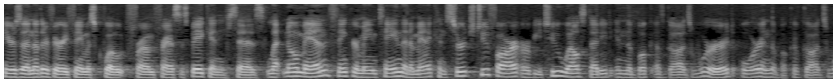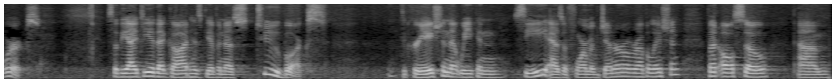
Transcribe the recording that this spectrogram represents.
Here's another very famous quote from Francis Bacon. He says, Let no man think or maintain that a man can search too far or be too well studied in the book of God's Word or in the book of God's works. So, the idea that God has given us two books the creation that we can see as a form of general revelation, but also um,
